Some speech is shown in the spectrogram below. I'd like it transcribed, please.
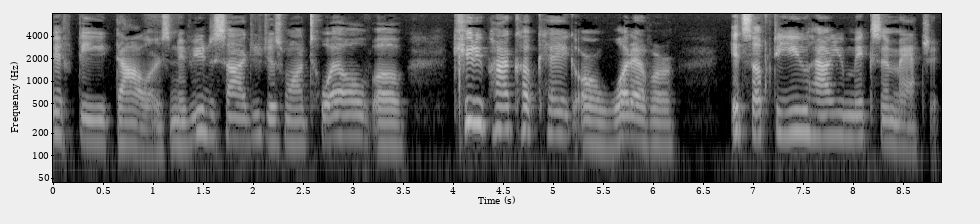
$50. And if you decide you just want 12 of cutie pie cupcake or whatever, it's up to you how you mix and match it.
